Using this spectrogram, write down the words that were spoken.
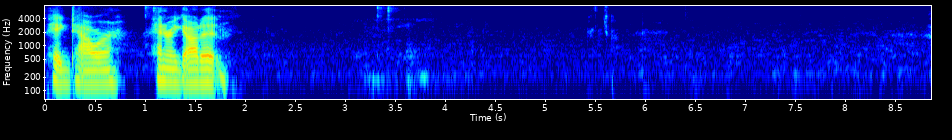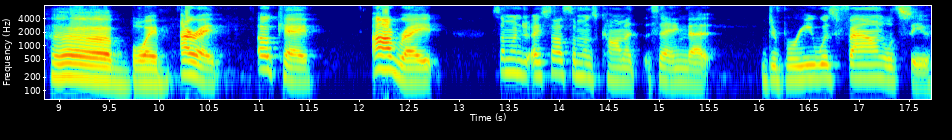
Pig Tower. Henry got it. Oh boy. All right. Okay. All right. Someone I saw someone's comment saying that debris was found. Let's see.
